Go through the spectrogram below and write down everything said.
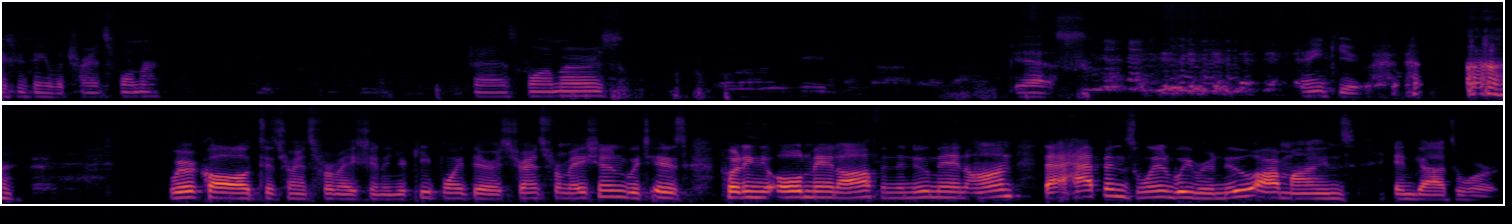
Makes me think of a transformer. Transformers. Yes. Thank you. We're called to transformation, and your key point there is transformation, which is putting the old man off and the new man on. That happens when we renew our minds in God's word.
